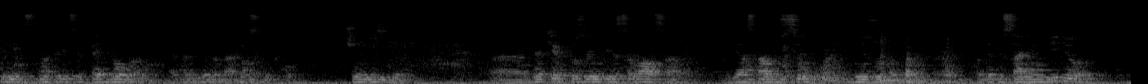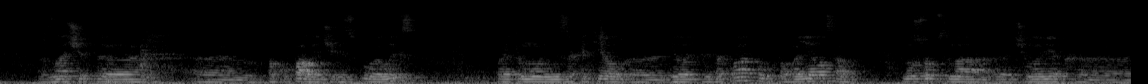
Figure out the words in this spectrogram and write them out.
30, на 35 долларов. Это где-то так на скидку, чем везде. Э, для тех, кто заинтересовался, я оставлю ссылку внизу под, под описанием видео. Значит, э, э, покупал я через OLX, поэтому не захотел э, делать предоплату, побоялся. Но, собственно, э, человек э,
